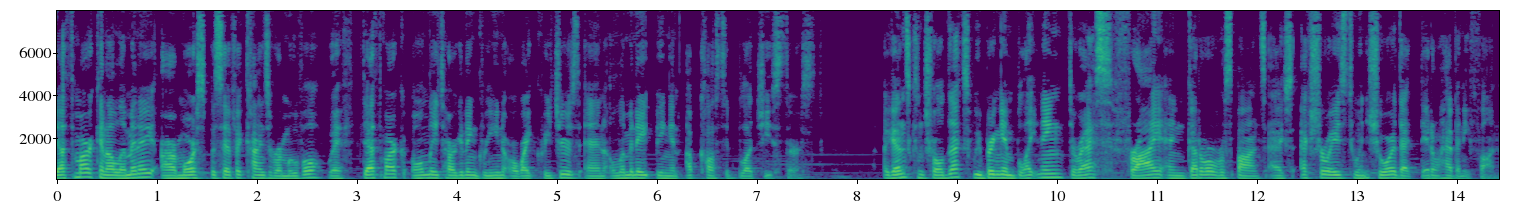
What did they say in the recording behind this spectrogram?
Deathmark and Eliminate are more specific kinds of removal, with Deathmark only targeting green or white creatures and Eliminate being an upcosted Blood Bloodchief's Thirst. Against control decks, we bring in Blightning, Duress, Fry, and Guttural Response as extra ways to ensure that they don't have any fun.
